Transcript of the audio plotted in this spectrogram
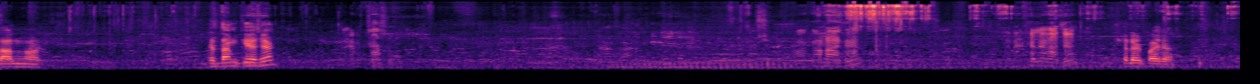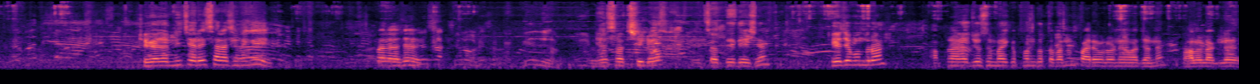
লাল নর। এর দাম কি আছে? ছেলের পায়রা। ঠিক আছে, নিচে রেসার আছে নাকি? পায়রা আছে? ছিল দিয়ে দিয়েছে। ঠিক আছে বন্ধুরা, আপনারা জোসেম ভাইকে ফোন করতে পারেন, পায়রাগুলো নেওয়ার জন্য। ভালো লাগলে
